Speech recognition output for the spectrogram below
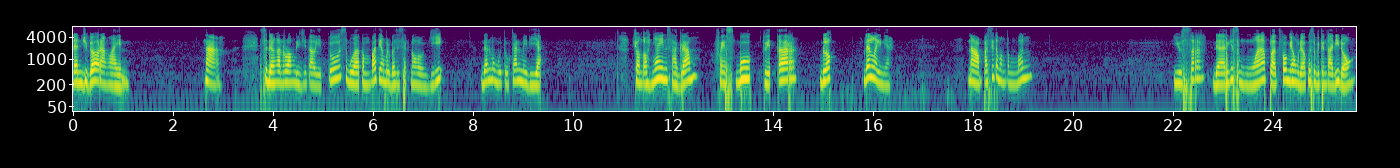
dan juga orang lain. Nah, Sedangkan ruang digital itu sebuah tempat yang berbasis teknologi dan membutuhkan media. Contohnya Instagram, Facebook, Twitter, blog, dan lainnya. Nah, pasti teman-teman user dari semua platform yang udah aku sebutin tadi dong.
